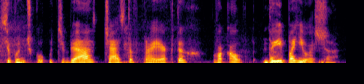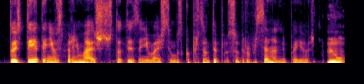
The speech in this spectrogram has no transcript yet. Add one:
Секундочку, у тебя часто в проектах вокал. Да. Ты поешь. Да. То есть ты это не воспринимаешь, что ты занимаешься музыкой, при том ты суперпрофессионально поешь. Ну,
